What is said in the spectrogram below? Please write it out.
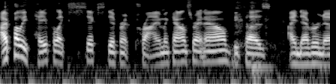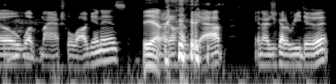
I probably pay for like six different prime accounts right now because i never know what my actual login is. Yeah. I don't have the app and I just got to redo it.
